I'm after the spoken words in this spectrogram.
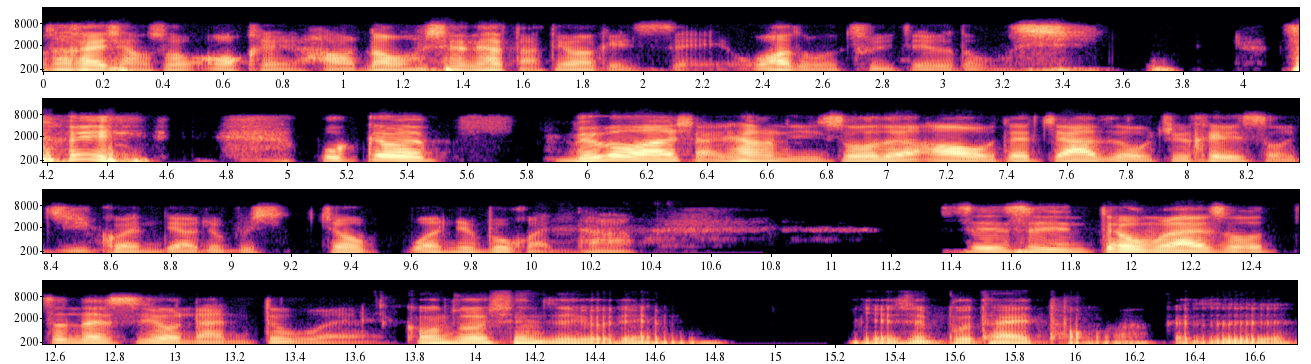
我才开始想说，OK，好，那我现在要打电话给谁？我要怎么处理这个东西？所以我根本没办法想象你说的哦，我在假日我就可以手机关掉就不行，就完全不管它。这件事情对我们来说真的是有难度哎，工作性质有点也是不太同啊。可是，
